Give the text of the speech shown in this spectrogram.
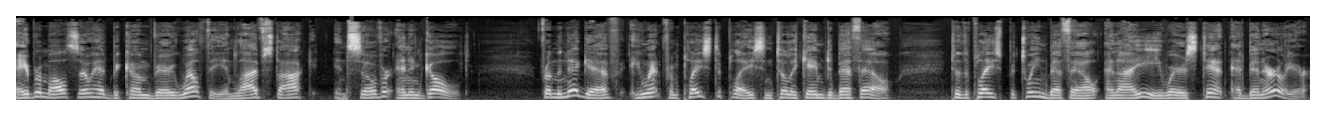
Abram also had become very wealthy in livestock, in silver, and in gold. From the Negev, he went from place to place until he came to Bethel, to the place between Bethel and Ai, where his tent had been earlier,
